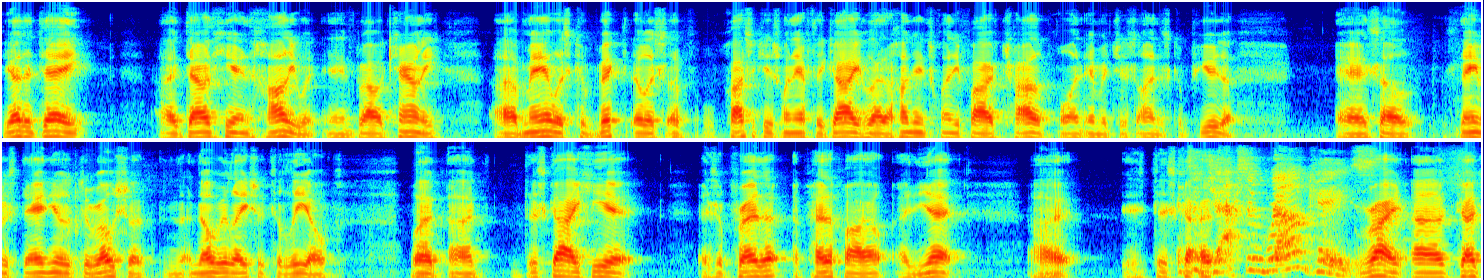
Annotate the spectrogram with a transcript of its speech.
the other day, uh, down here in Hollywood, in Broward County, a man was convicted. It was uh, prosecutors went after a guy who had 125 child porn images on his computer, and so his name is Daniel DeRocha, n- no relation to Leo, but uh, this guy here is a predator, a pedophile, and yet uh, this It's guy. a Jackson Brown case. Right. Uh, Judge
